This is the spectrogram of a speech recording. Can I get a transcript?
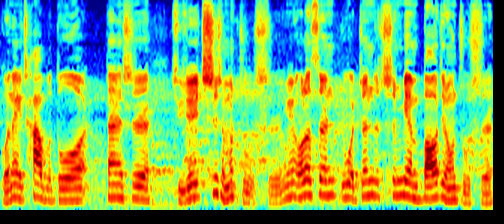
国内差不多，但是取决于吃什么主食。因为俄罗斯人如果真的吃面包这种主食，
